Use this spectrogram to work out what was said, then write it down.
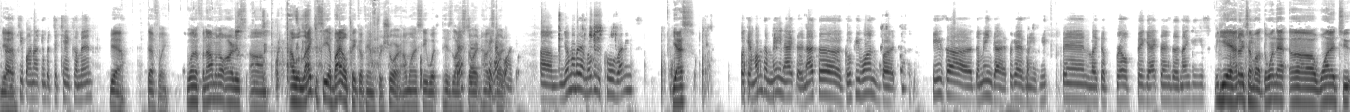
Yeah. uh, Keep on Knocking But You Can't Come In. Yeah, definitely. One a phenomenal artist. Um, I would like to see a biopic of him for sure. I want to see what his life That's and how he started. one. Um, you remember that movie Cool Runnings? Yes. Okay, I remember the main actor, not the goofy one, but he's uh the main guy. I forget his name. He's been like a real big actor in the nineties. Yeah, I know you're talking about the one that uh wanted to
